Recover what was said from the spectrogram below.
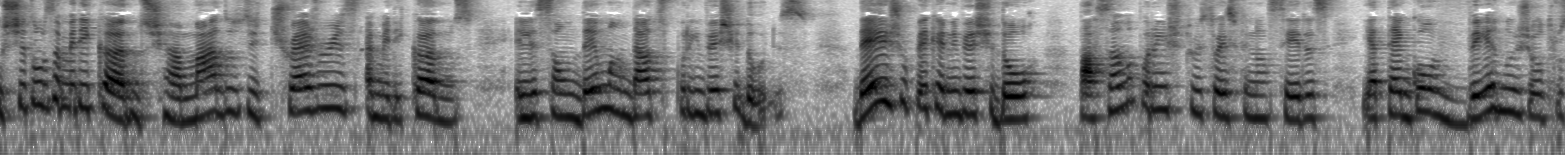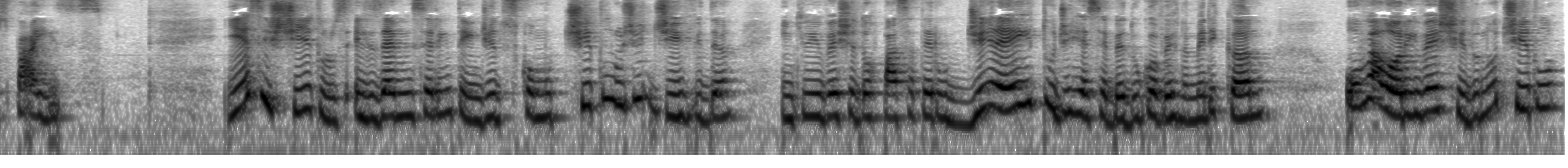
os títulos americanos, chamados de treasuries americanos, eles são demandados por investidores, desde o pequeno investidor, passando por instituições financeiras e até governos de outros países. E esses títulos, eles devem ser entendidos como títulos de dívida, em que o investidor passa a ter o direito de receber do governo americano o valor investido no título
